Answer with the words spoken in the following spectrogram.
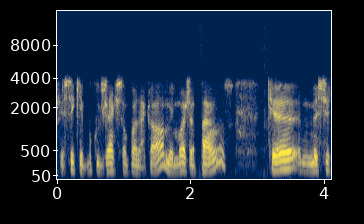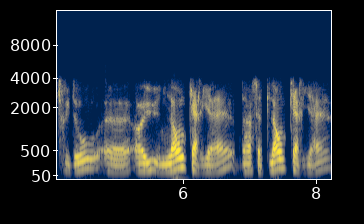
je sais qu'il y a beaucoup de gens qui sont pas d'accord, mais moi, je pense que M. Trudeau euh, a eu une longue carrière. Dans cette longue carrière,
